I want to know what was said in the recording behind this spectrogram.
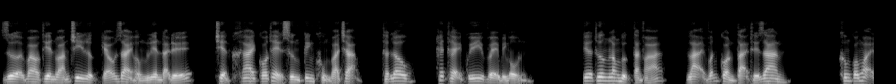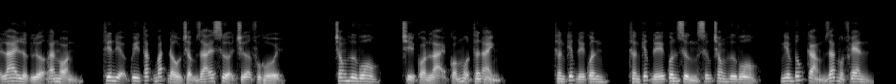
dựa vào thiên đoán chi lực kéo dài hồng liên đại đế, triển khai có thể xưng kinh khủng va chạm, thật lâu, hết thể quy về bình ổn. Tia thương long vực tàn phá, lại vẫn còn tại thế gian. Không có ngoại lai lực lượng ăn mòn, thiên địa quy tắc bắt đầu chậm rãi sửa chữa phục hồi. Trong hư vô, chỉ còn lại có một thân ảnh thần kiếp đế quân, thần kiếp đế quân sừng sững trong hư vô, nghiêm túc cảm giác một phen,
